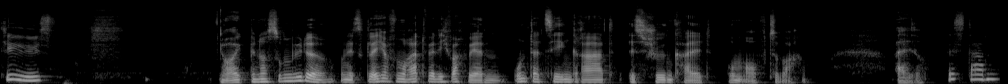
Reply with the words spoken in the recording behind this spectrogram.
Tschüss. Ja, ich bin noch so müde und jetzt gleich auf dem Rad werde ich wach werden. Unter 10 Grad ist schön kalt, um aufzuwachen. Also, bis dann.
